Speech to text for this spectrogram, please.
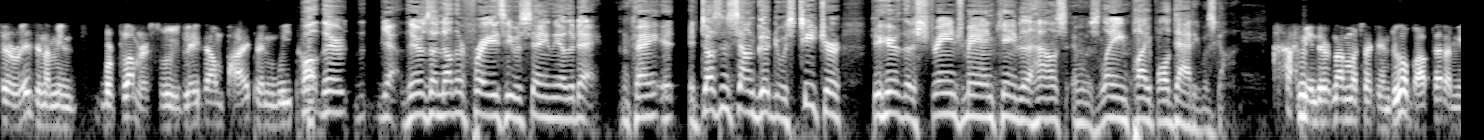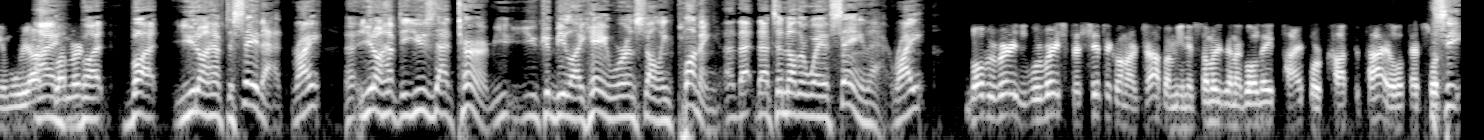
there isn't. I mean, we're plumbers. We lay down pipe and we Well, there, yeah, there's another phrase he was saying the other day. Okay. It, it doesn't sound good to his teacher to hear that a strange man came to the house and was laying pipe while daddy was gone. I mean, there's not much I can do about that. I mean, we are I, plumbers. but, but you don't have to say that, right? Uh, you don't have to use that term. You, you could be like, Hey, we're installing plumbing. Uh, that, that's another way of saying that, right? well, we're very, we're very specific on our job. I mean, if somebody's going to go lay pipe or caulk the tile, that's what See,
